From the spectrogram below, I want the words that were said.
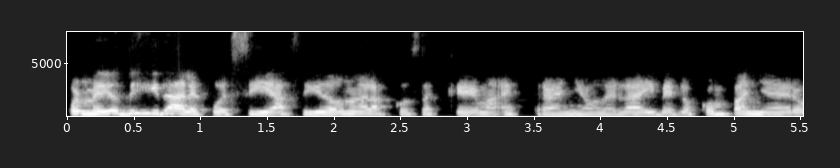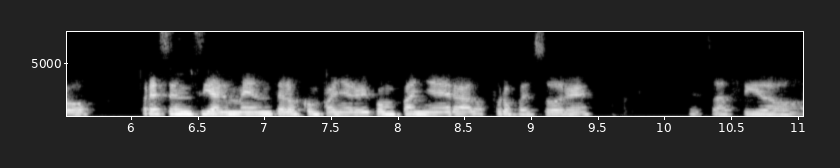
por medios digitales, pues sí ha sido una de las cosas que más extraño, ¿verdad? Y ver los compañeros presencialmente, los compañeros y compañeras, los profesores, Eso ha sido...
